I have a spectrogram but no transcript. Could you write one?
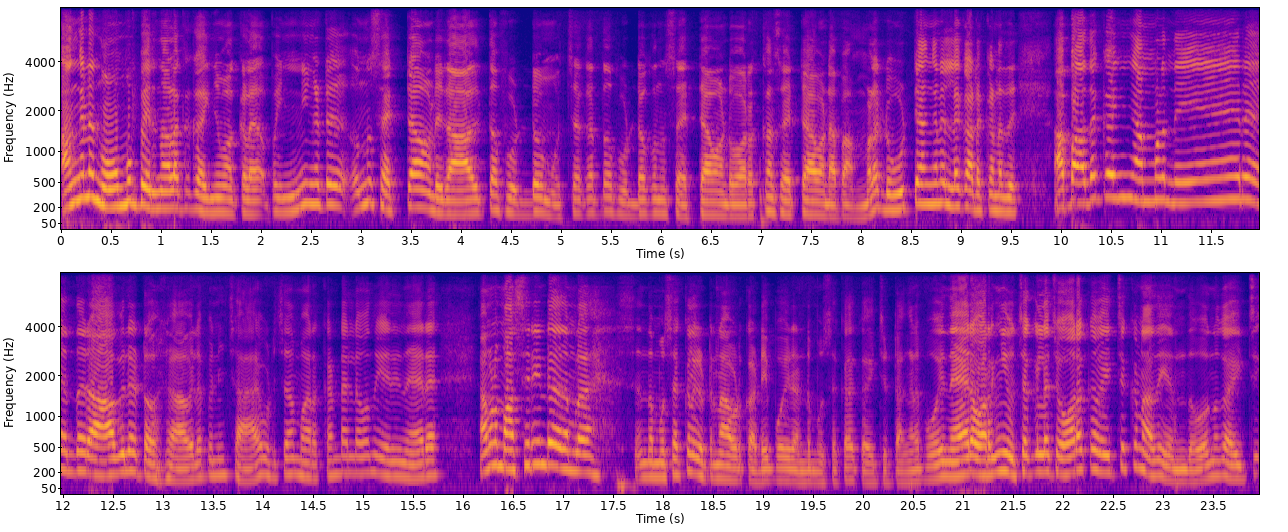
അങ്ങനെ നോമ്പും പെരുന്നാളൊക്കെ കഴിഞ്ഞു മക്കളെ. അപ്പൊ ഇനി ഇങ്ങോട്ട് ഒന്ന് സെറ്റ് ആവണ്ടേ? രാവിലത്തെ ഫുഡും ഉച്ചക്കത്തെ ഫുഡൊക്കെ ഒന്ന് സെറ്റ് ആവണ്ട? ഉറക്കം സെറ്റ് ആവണ്ട? അപ്പൊ നമ്മളെ ഡ്യൂട്ടി അങ്ങനെയല്ല കിടക്കണത്. അപ്പൊ അതൊക്കെ കഴിഞ്ഞ് നമ്മൾ നേരെ എന്താ രാവിലെ കേട്ടോ രാവിലെ പിന്നെ ചായ കുടിച്ചാൽ മറക്കണ്ടല്ലോ എന്ന് കരുതി നേരെ നമ്മൾ മസരിന്റെ നമ്മളെ എന്താ മുസക്കൽ കിട്ടണം അവിടെ കടയിൽ പോയി രണ്ട് മുസക്കൽ കഴിച്ചിട്ട് അങ്ങനെ പോയി. നേരെ ഉറങ്ങി ഉച്ചക്കുള്ള ചോറൊക്കെ വെച്ചിക്കണം. അത് എന്തോന്ന് കഴിച്ച്.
